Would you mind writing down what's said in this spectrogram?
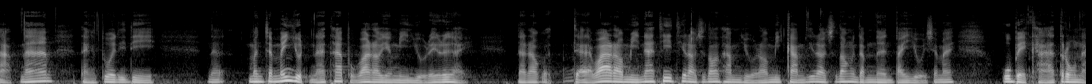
อาบน้ำแต่งตัวดีๆนะมันจะไม่หยุดนะถ้าผมว่าเรายังมีอยู่เรื่อยๆนะเราแต่ว่าเรามีหน้าที่ที่เราจะต้องทำอยู่ เรามีกรรมที่เราจะต้องดำเนินไปอยู่ใช่ไหมอุเบกขาตรงไหน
